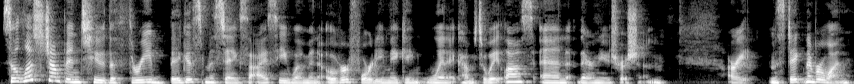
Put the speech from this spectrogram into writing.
So let's jump into the three biggest mistakes that I see women over 40 making when it comes to weight loss and their nutrition. All right, mistake number 1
